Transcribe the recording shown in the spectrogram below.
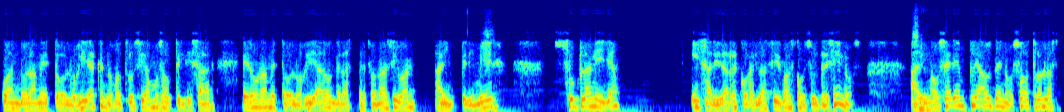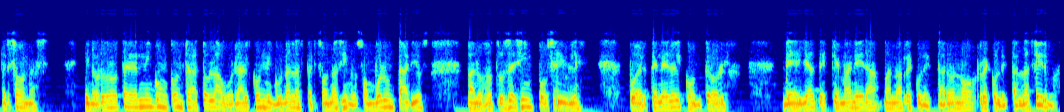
cuando la metodología que nosotros íbamos a utilizar era una metodología donde las personas iban a imprimir su planilla y salir a recoger las firmas con sus vecinos. Al Sí. no ser empleados de nosotros las personas y nosotros no tener ningún contrato laboral con ninguna de las personas y no son voluntarios, para nosotros es imposible poder tener el control de ellas de qué manera van a recolectar o no recolectar las firmas.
